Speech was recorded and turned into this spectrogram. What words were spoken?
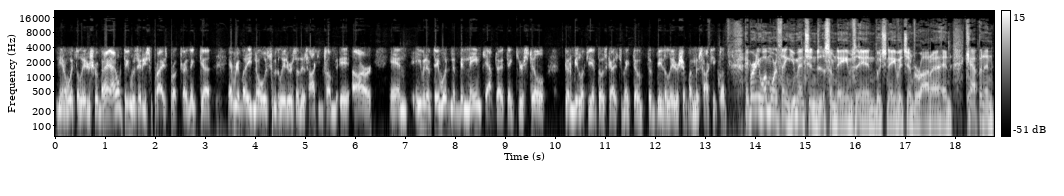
you know, with the leadership group. But I, I don't think it was any surprise, Brooks. I think uh, everybody knows who the leaders of this hockey club eh, are, and even if they wouldn't have been named captain, I think you're still going to be looking at those guys to make the, to be the leadership on this hockey club. Hey, Bernie, one more thing. You mentioned some names in Buchnevich and Vrana and Kapanen,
